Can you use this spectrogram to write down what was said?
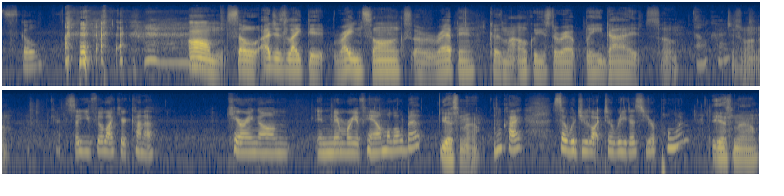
School. um. So I just liked it writing songs or rapping because my uncle used to rap, but he died. So Okay. just wanna. okay. So, you feel like you're kind of carrying on in memory of him a little bit? Yes, ma'am. Okay. So, would you like to read us your poem? Yes, ma'am.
